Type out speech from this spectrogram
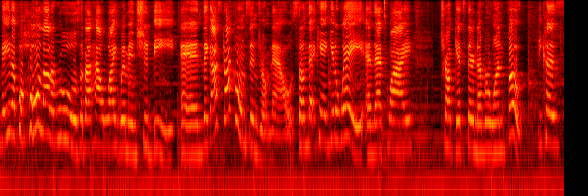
made up a whole lot of rules about how white women should be and they got Stockholm syndrome now some that can't get away and that's why Trump gets their number one vote because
